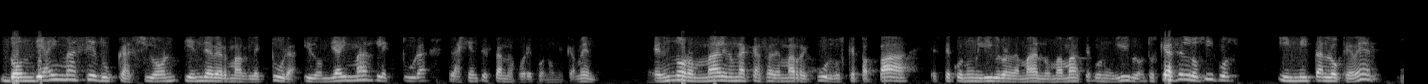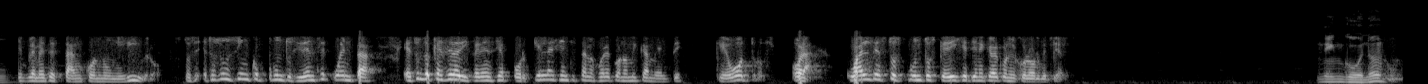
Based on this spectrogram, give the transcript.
donde hay más educación tiende a haber más lectura y donde hay más lectura la gente está mejor económicamente. Es normal en una casa de más recursos que papá esté con un libro en la mano, mamá esté con un libro. Entonces, ¿qué hacen los hijos? Imitan lo que ven. Simplemente están con un libro. Entonces, estos son cinco puntos y dense cuenta, esto es lo que hace la diferencia, por qué la gente está mejor económicamente que otros. Ahora, ¿cuál de estos puntos que dije tiene que ver con el color de piel? Ninguno.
